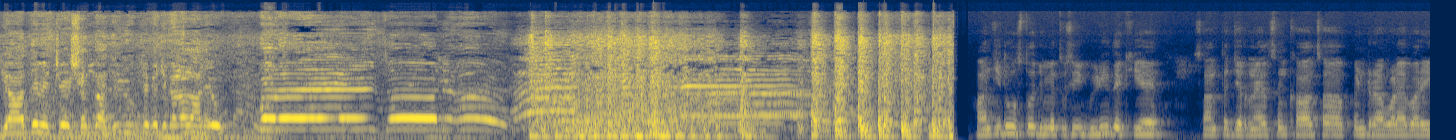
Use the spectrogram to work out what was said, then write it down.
ਯਾਦ ਦੇ ਵਿੱਚ ਸ਼ਰਧਾਂਜਲੀ ਰੂਪ ਚ ਜਗਾਲਾ ਲਾ ਲਿਓ। ਬੋਲੇ! ਹਾਂਜੀ ਦੋਸਤੋ, ਜਿਵੇਂ ਤੁਸੀਂ ਵੀਡੀਓ ਦੇਖੀ ਹੈ, ਸੰਤ ਜਰਨੈਲ ਸਿੰਘ ਖਾਲਸਾ ਭਿੰਡਰਾਂ ਵਾਲਿਆਂ ਬਾਰੇ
